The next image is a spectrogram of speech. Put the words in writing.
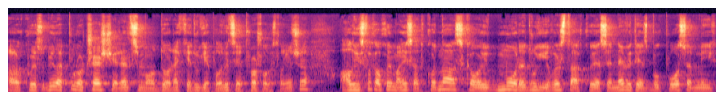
a, koje su bile puno češće recimo do neke druge polovice prošlog stoljeća, ali svakako ima i sad kod nas kao i more drugih vrsta koje se ne vide zbog posebnih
